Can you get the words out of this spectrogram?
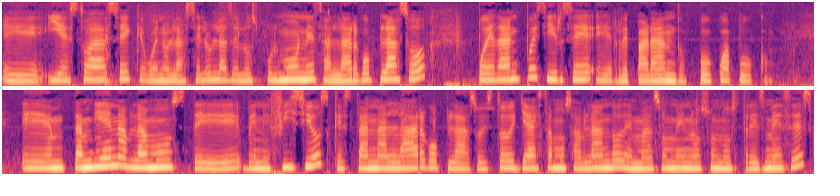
eh, y esto hace que bueno las células de los pulmones a largo plazo puedan pues irse eh, reparando poco a poco. Em, también hablamos de beneficios que están a largo plazo. Esto ya estamos hablando de más o menos unos tres meses,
